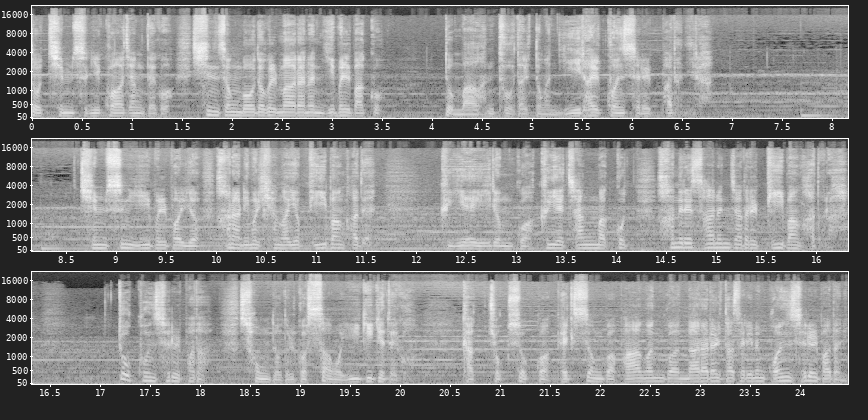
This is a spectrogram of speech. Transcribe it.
또 짐승이 과장되고 신성 모독을 말하는 입을 받고 또 마흔 두 달 동안 일할 권세를 받으니라. 짐승이 입을 벌려 하나님을 향하여 비방하되 그의 이름과 그의 장막 곧 하늘에 사는 자들을 비방하더라. 또 권세를 받아 성도들과 싸워 이기게 되고 각 족속과 백성과 방언과 나라를 다스리는 권세를 받으니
